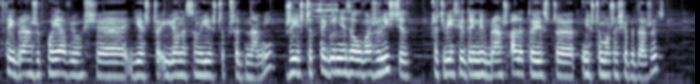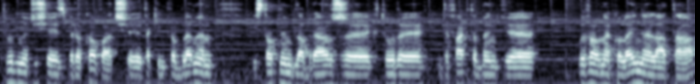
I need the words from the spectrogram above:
w tej branży pojawią się jeszcze i one są jeszcze przed nami? Że jeszcze tego nie zauważyliście w przeciwieństwie do innych branż, ale to jeszcze, jeszcze może się wydarzyć? Trudno dzisiaj jest wyrokować. Takim problemem istotnym dla branży, który de facto będzie wpływał na kolejne lata,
